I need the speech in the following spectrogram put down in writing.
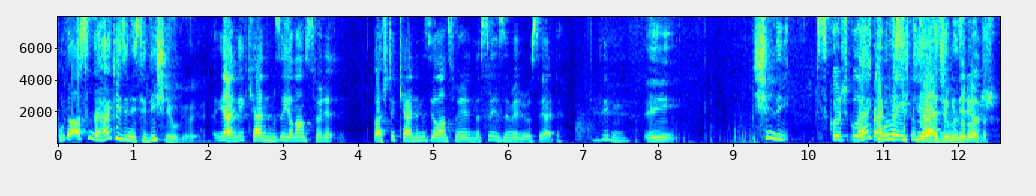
Burada aslında herkesin istediği şey oluyor yani. Yani kendimize yalan söyle başta kendimiz yalan söylenmesine izin veriyoruz yani. Değil mi? Ee, şimdi Psikolojik olarak Belki belki, buna ihtiyacımız gideriyordur. var.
